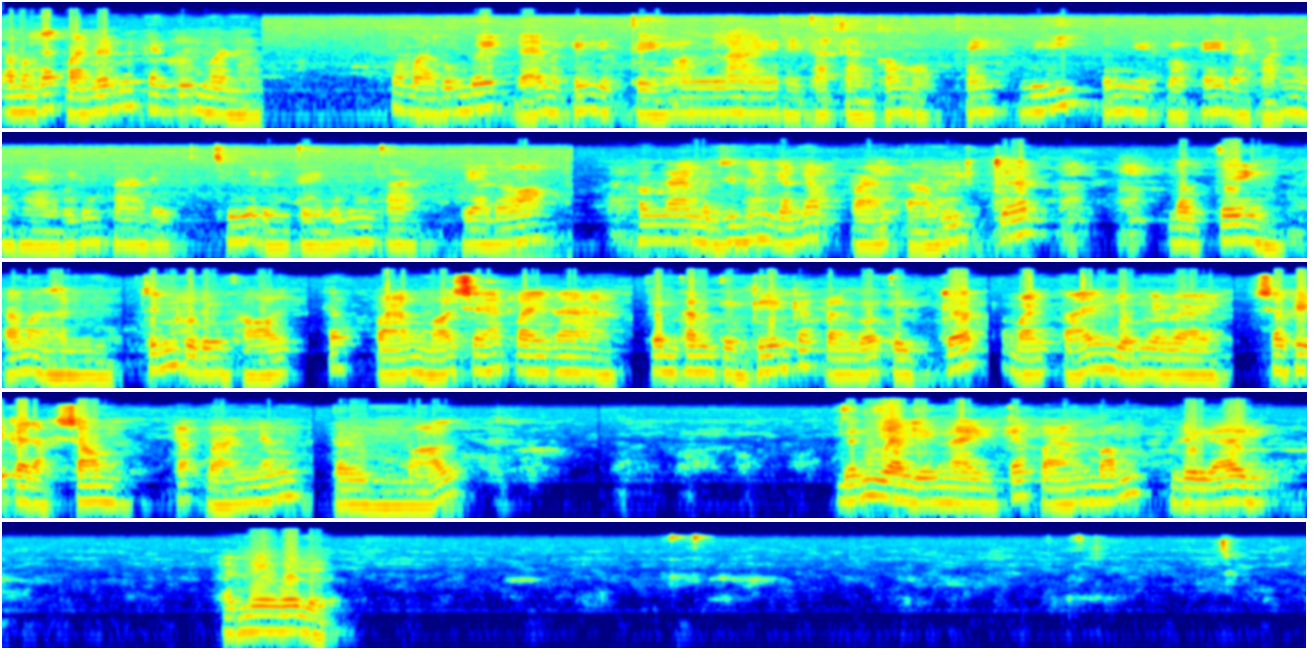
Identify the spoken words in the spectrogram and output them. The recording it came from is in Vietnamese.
Chào mừng các bạn đến với kênh của mình. Các bạn cũng biết để mà kiếm được tiền online thì ta cần có một cái ví giống như một cái tài khoản ngân hàng của chúng ta để chứa đựng tiền của chúng ta. Do đó, hôm nay mình xin hướng dẫn các bạn tạo ví chết. Đầu tiên, ở màn hình chính của điện thoại, các bạn mở CH Play ra. Kênh thanh tìm kiếm, các bạn gõ từ chết. Các bạn tải ứng dụng này về. Sau khi cài đặt xong, các bạn nhấn từ mở đến giao diện này, các bạn bấm Create a quay lịch.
